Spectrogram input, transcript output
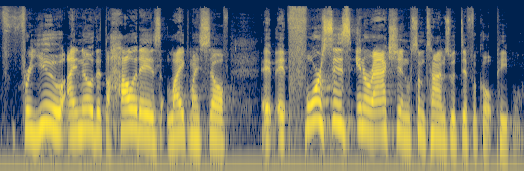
for you, I know that the holidays, like myself, it, it forces interaction sometimes with difficult people.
